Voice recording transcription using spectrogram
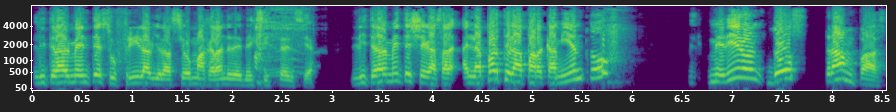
literalmente sufrí la violación más grande de mi existencia. literalmente llegas a en la parte del aparcamiento, me dieron dos trampas.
